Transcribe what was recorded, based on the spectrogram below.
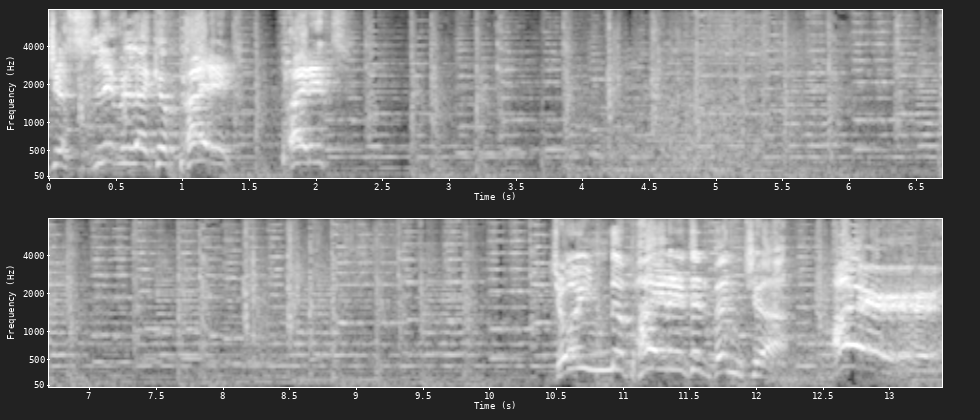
Just live like a pirate, pirate! Join the pirate adventure! Arr!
